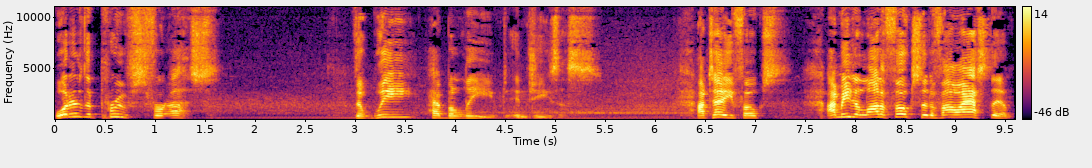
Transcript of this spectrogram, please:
What are the proofs for us that we have believed in Jesus? I tell you, folks, I meet a lot of folks that if I'll ask them,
